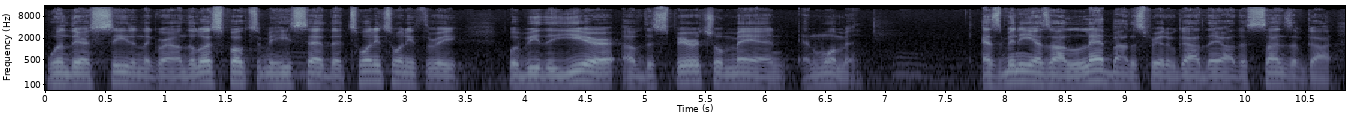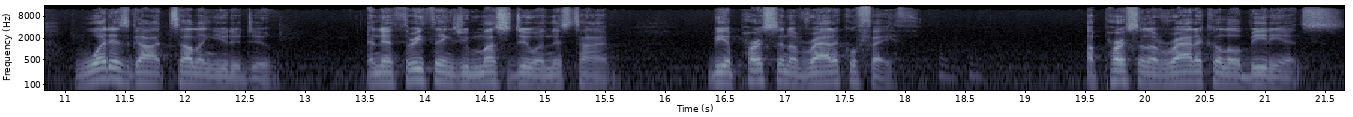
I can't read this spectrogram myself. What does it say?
when there's seed in the ground. The Lord spoke to me. He said that 2023 will be the year of the spiritual man and woman. As many as are led by the Spirit of God, they are the sons of God. What is God telling you to do? And there are three things you must do in this time be a person of radical faith, a person of radical obedience,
